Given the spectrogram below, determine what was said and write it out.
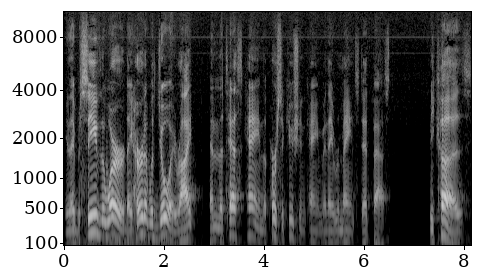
You know, they received the word, they heard it with joy, right? And the test came, the persecution came, and they remained steadfast because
